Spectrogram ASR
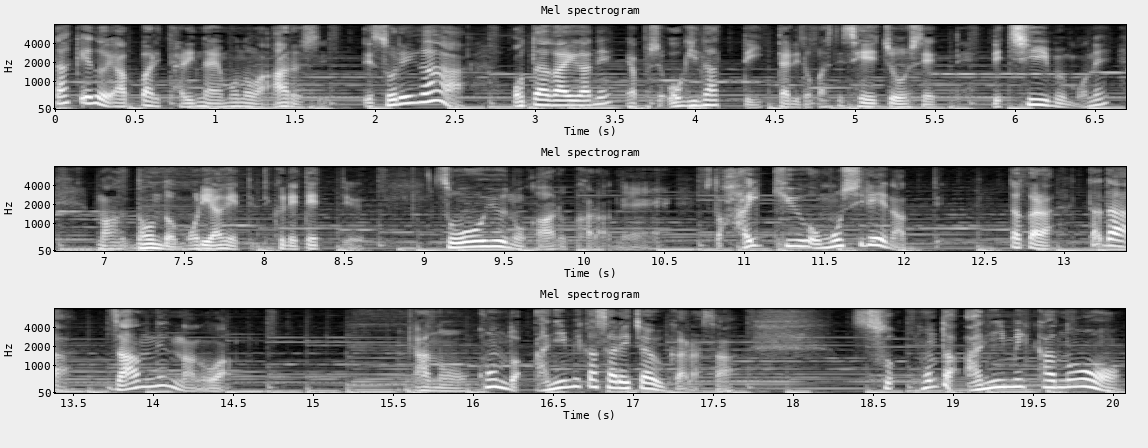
だけどやっぱり足りないものはあるし、で、それが、お互いがね、やっぱし補っていったりとかして成長してって、で、チームもね、まあ、どんどん盛り上げてってくれてっていう、そういうのがあるからね、ちょっと配給面白いなって。だから、ただ、残念なのは、あの、今度アニメ化されちゃうからさ、そ、本当はアニメ化の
